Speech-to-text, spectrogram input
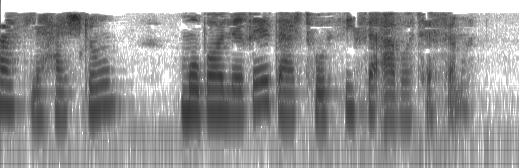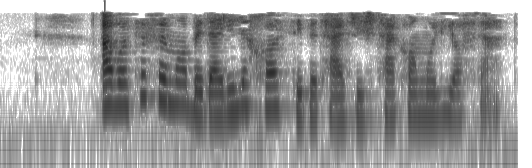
فصل هشتم مبالغه در توصیف عواطفمان عواطف ما به دلیل خاصی به تدریج تکامل یافتند.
